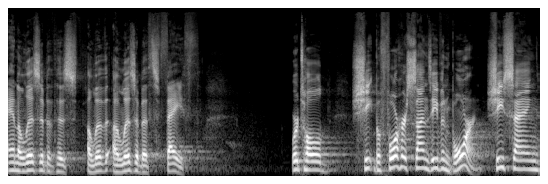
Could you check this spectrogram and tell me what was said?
and Elizabeth's, Elizabeth's faith. We're told she, before her son's even born, she's saying,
